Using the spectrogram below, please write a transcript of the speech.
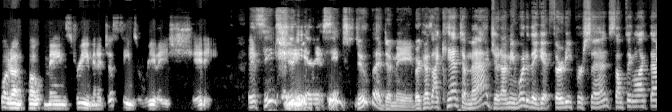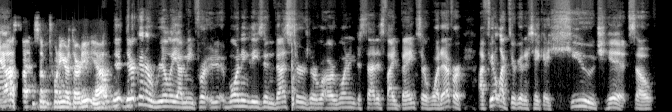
quote unquote mainstream. And it just seems really shitty. It seems shitty and it seems stupid to me because I can't imagine. I mean, what do they get? 30%, something like that? Yeah, some 20 or 30. Yeah. They're, they're going to really, I mean, for uh, wanting these investors or, or wanting to satisfy banks or whatever, I feel like they're going to take a huge hit. So,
